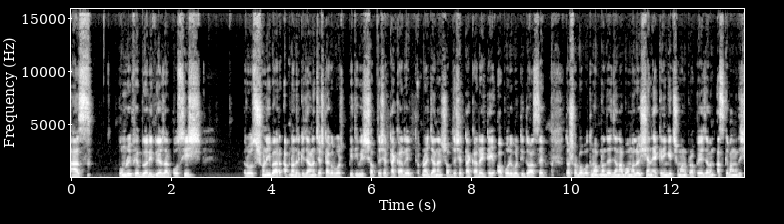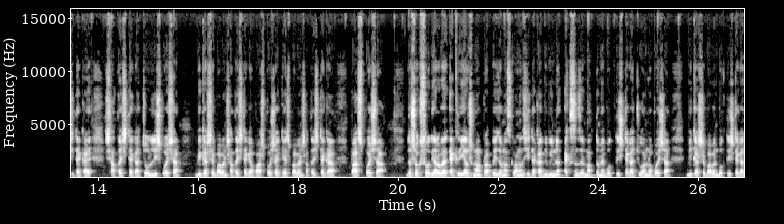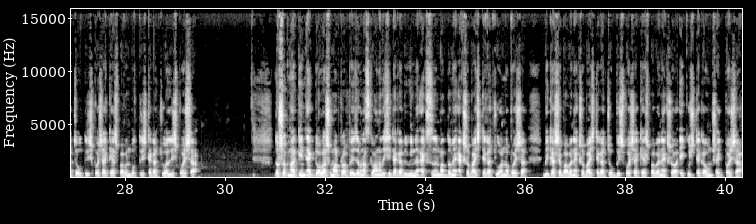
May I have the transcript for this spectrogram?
আজ পনেরোই ফেব্রুয়ারি দুই হাজার পঁচিশ, রোজ শনিবার আপনাদেরকে জানার চেষ্টা করব পৃথিবীর সব দেশের টাকার রেট আপনারা জানেন সব দেশের টাকার রেটে অপরিবর্তিত আছে। তো সর্বপ্রথম আপনাদের জানাব মালয়েশিয়ান এক রিঙ্গিত সমান পেয়ে যাবেন আজকে বাংলাদেশি টাকায় সাতাশ টাকা চল্লিশ পয়সা। বিকাশে পাবেন সাতাশ টাকা পাঁচ পয়সা, ক্যাশ পাবেন সাতাশ টাকা পাঁচ পয়সা। দর্শক, সৌদি আরবের এক রিয়াল সমান পেয়ে যাবেন আজকে বাংলাদেশি টাকা বিভিন্ন এক্সচেঞ্জের মাধ্যমে বত্রিশ টাকা চুয়ান্ন পয়সা। বিকাশে পাবেন বত্রিশ টাকা চৌত্রিশ পয়সা, ক্যাশ পাবেন বত্রিশ টাকা চুয়াল্লিশ পয়সা। দর্শক মার্কিন এক ডলার সমান প্রাপ্য পেয়ে যাবেন আজকে বাংলাদেশি টাকা বিভিন্ন অ্যাকশনের মাধ্যমে একশো বাইশ টাকা চুয়ান্ন পয়সা। বিকাশে পাবেন একশো বাইশ টাকা চব্বিশ পয়সা, ক্যাশ পাবেন একশো একুশ টাকা উনষাট পয়সা।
